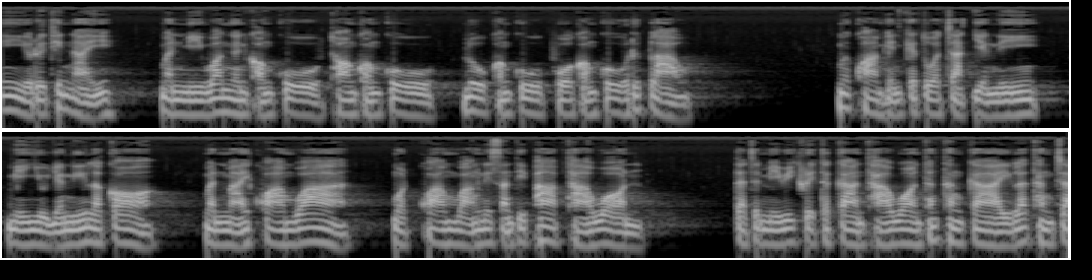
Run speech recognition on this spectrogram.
นี่หรือที่ไหน มันมีว่าเงินของกู ทองของกู ลูกของกูผัวของกูหรือเปล่า เมื่อความเห็นแก่ตัวจัดอย่างนี้ มีอยู่อย่างนี้แล้วก็ มันหมายความว่า หมดความหวังในสันติภาพถาวร แต่จะมีวิกฤตการถาวรทั้งทางกายและทางใจ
